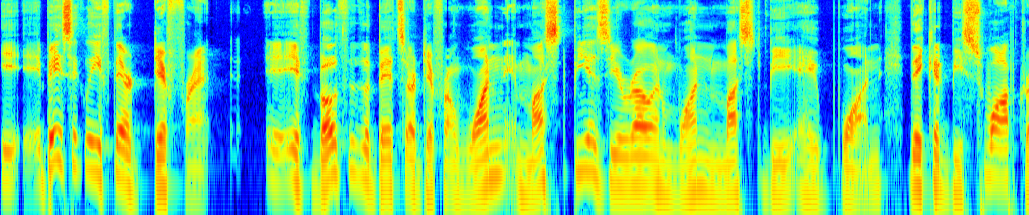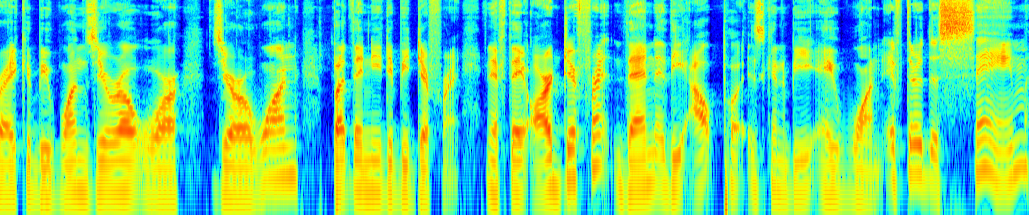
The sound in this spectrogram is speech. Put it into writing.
it, basically if they're different, if both of the bits are different, one must be a zero and one must be a one. They could be swapped, right? It could be one zero or zero one, but they need to be different. And if they are different, then the output is going to be a one. If they're the same,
